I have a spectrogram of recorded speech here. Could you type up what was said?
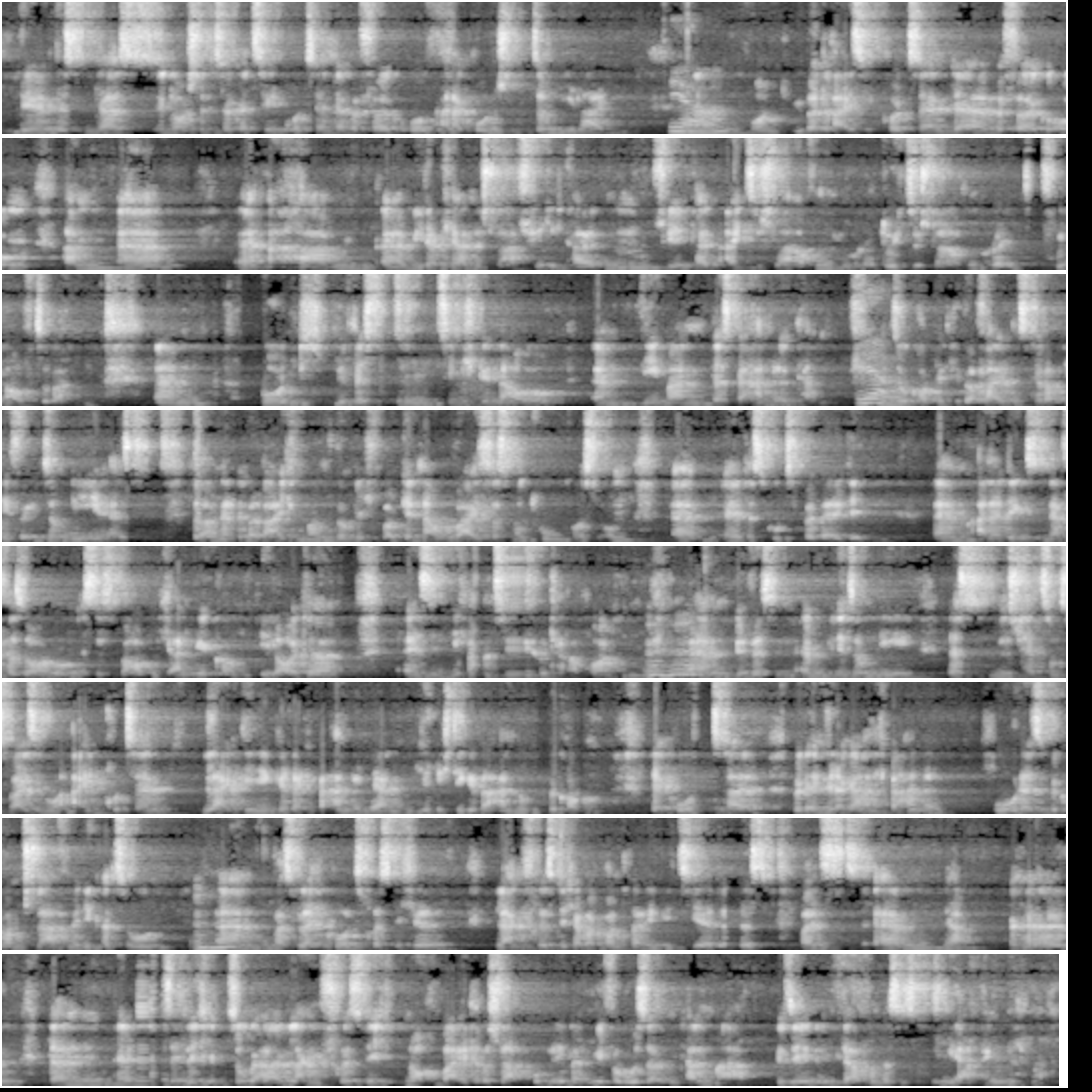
Wir wissen, dass in Deutschland ca. 10 Prozent der Bevölkerung an einer chronischen Insomnie leiden. Ja. Ähm, und über 30 Prozent der Bevölkerung haben, ähm, äh, haben äh, wiederkehrende Schlafschwierigkeiten, Schwierigkeiten einzuschlafen oder durchzuschlafen oder früh aufzuwachen. Ähm, und wir wissen ziemlich genau, ähm, wie man das behandeln kann. Ja. Also kognitive Verhaltenstherapie für Insomnie ist so einer der Bereiche, wo man wirklich genau weiß, was man tun muss, um ähm, äh, das gut zu bewältigen. Ähm, allerdings in der Versorgung ist es überhaupt nicht angekommen. Die Leute äh, sind nicht mal Psychotherapeuten. Mhm. Ähm, wir wissen ähm, Insomnie, dass schätzungsweise nur ein Prozent leitliniengerecht behandelt werden und die richtige Behandlung bekommen. Der Großteil wird entweder gar nicht behandelt oder sie bekommen Schlafmedikation, mhm. ähm, was vielleicht kurzfristig hilft, langfristig aber kontraindiziert ist, weil es ähm, ja, ähm, dann äh, tatsächlich sogar langfristig noch weitere Schlafprobleme irgendwie verursachen kann, mal abgesehen davon, dass es irgendwie abhängig macht.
